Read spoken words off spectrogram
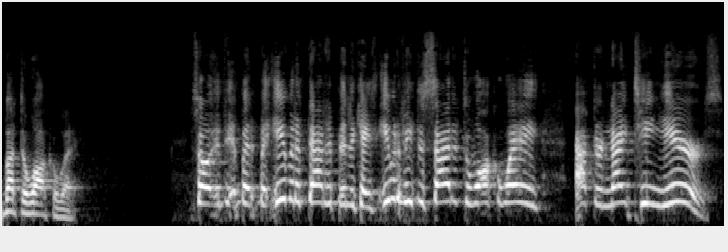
but to walk away. So, if, but, but even if that had been the case, even if he decided to walk away after 19 years,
